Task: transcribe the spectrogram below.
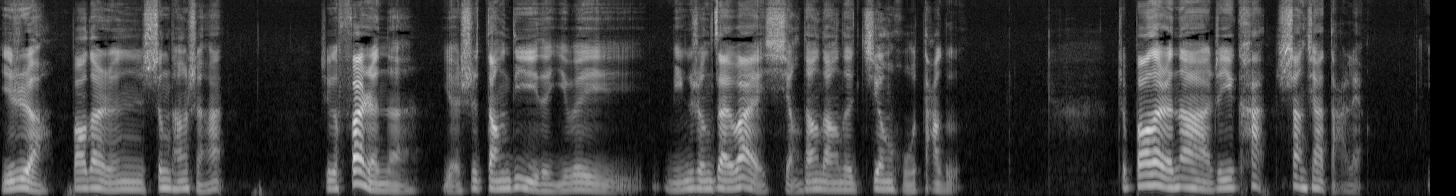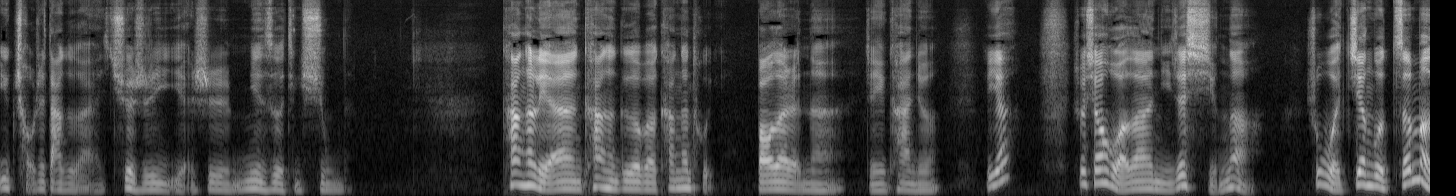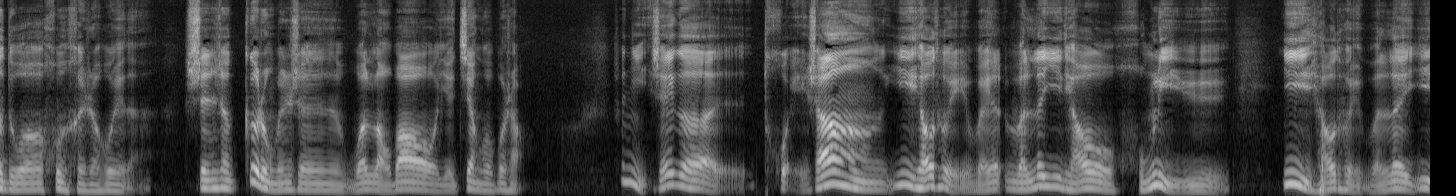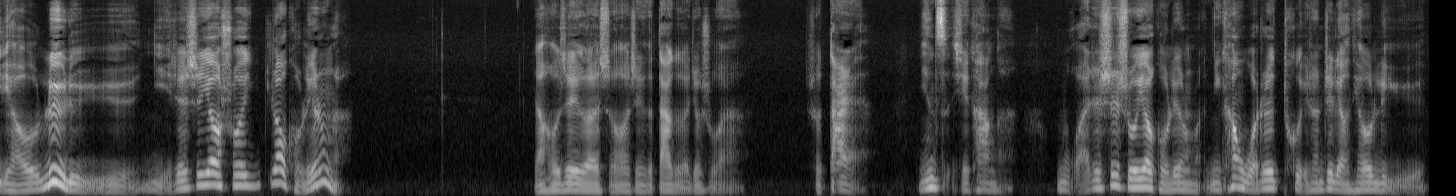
一日啊，包大人升堂审案，这个犯人呢，也是当地的一位名声在外、响当当的江湖大哥。这包大人呢，这一看，上下打量，一瞅这大哥啊，确实也是面色挺凶的。看看脸，看看胳膊，看看腿，包大人呢，这一看就，哎呀，说小伙子，你这行啊。说我见过这么多混黑社会的，身上各种纹身，我老包也见过不少。说你这个腿上一条腿纹纹了一条红鲤鱼，一条腿纹了一条绿鲤鱼，你这是要说绕口令啊？然后这个时候，这个大哥就说：“说大人，您仔细看看，我这是说绕口令吗？你看我这腿上这两条鲤鱼。”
